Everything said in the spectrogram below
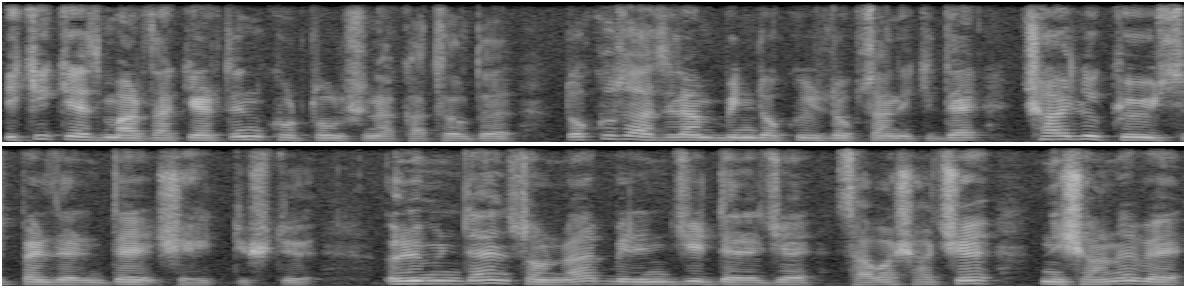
iki kez Mardakert'in kurtuluşuna katıldı. 9 Haziran 1992'de Çaylı Köyü siperlerinde şehit düştü. Ölümünden sonra birinci derece savaş haçı, nişanı ve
